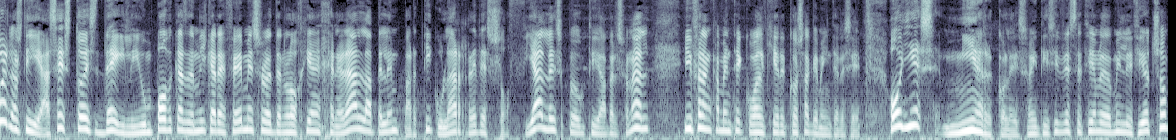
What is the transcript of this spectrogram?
Buenos días, esto es Daily, un podcast de Milcar FM sobre tecnología en general, Apple en particular, redes sociales, productividad personal y francamente cualquier cosa que me interese. Hoy es miércoles 27 de septiembre de 2018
